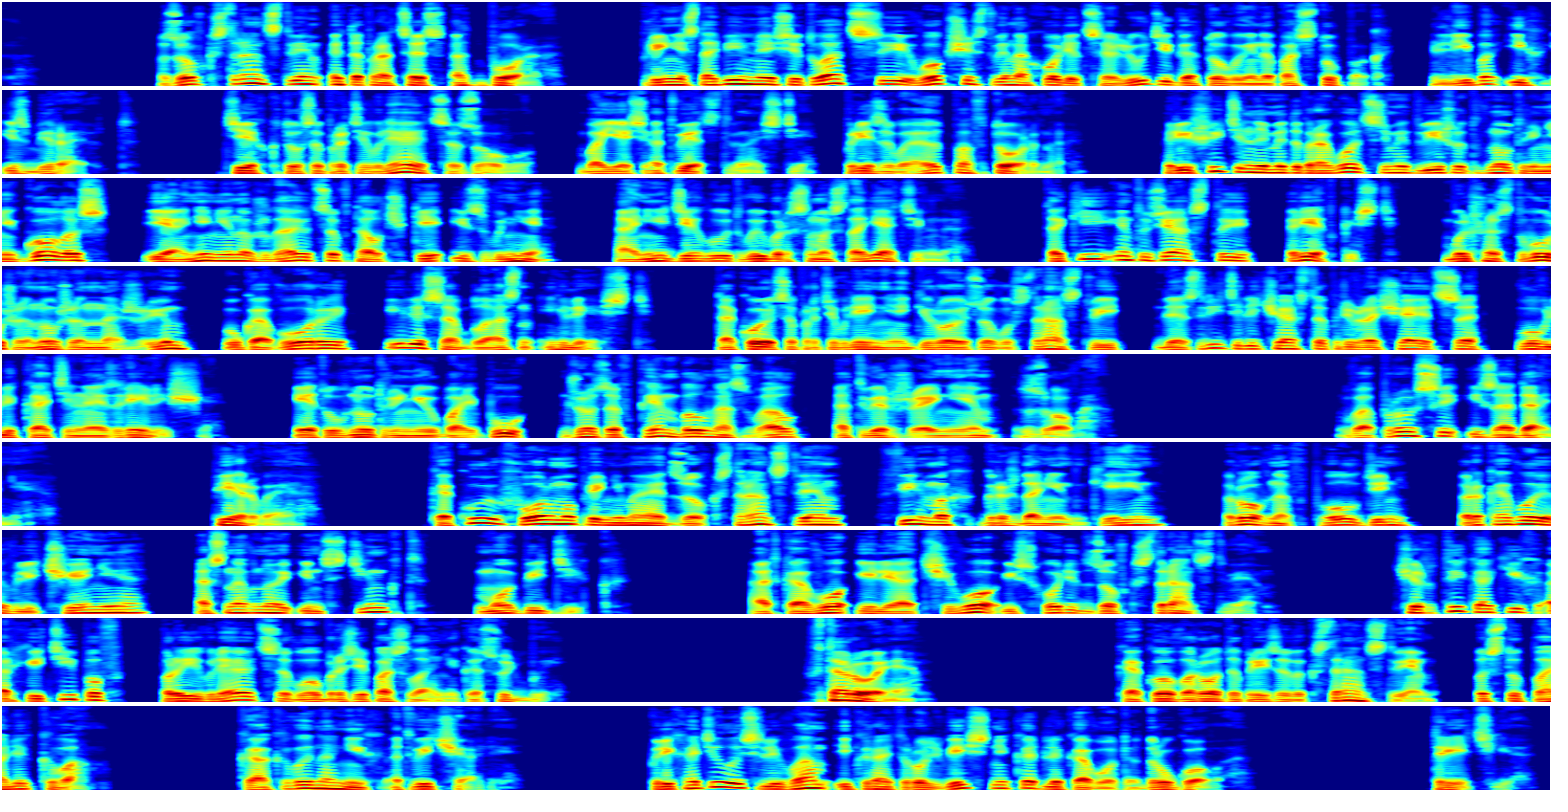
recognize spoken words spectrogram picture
Зов к странствиям — это процесс отбора. При нестабильной ситуации в обществе находятся люди, готовые на поступок, либо их избирают. Тех, кто сопротивляется зову, боясь ответственности, призывают повторно. Решительными добровольцами движет внутренний голос, и они не нуждаются в толчке извне. Они делают выбор самостоятельно. Такие энтузиасты — редкость. Большинству же нужен нажим, уговоры или соблазн и лесть. Такое сопротивление героя зову странствий для зрителей часто превращается в увлекательное зрелище. Эту внутреннюю борьбу Джозеф Кэмпбелл назвал отвержением зова. Вопросы и задания. Первое. Какую форму принимает зов к странствиям в фильмах «Гражданин Кейн», «Ровно в полдень», «Роковое влечение», «Основной инстинкт», «Моби Дик»? От кого или от чего исходит зов к странствиям? Черты каких архетипов проявляются в образе посланника судьбы? Второе. Какого рода призывы к странствиям поступали к вам? Как вы на них отвечали? Приходилось ли вам играть роль вестника для кого-то другого? Третье.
